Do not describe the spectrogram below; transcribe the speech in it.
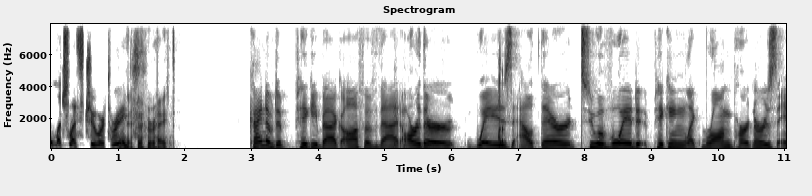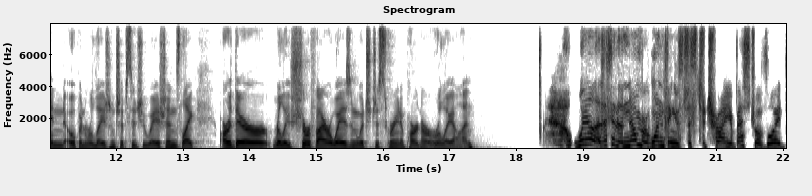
much less two or three. right. Kind of to piggyback off of that, are there ways out there to avoid picking like wrong partners in open relationship situations? Like, are there really surefire ways in which to screen a partner early on? Well, as I said, the number one thing is just to try your best to avoid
